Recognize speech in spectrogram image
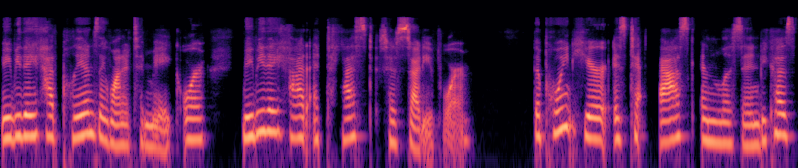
maybe they had plans they wanted to make, or maybe they had a test to study for. The point here is to ask and listen because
